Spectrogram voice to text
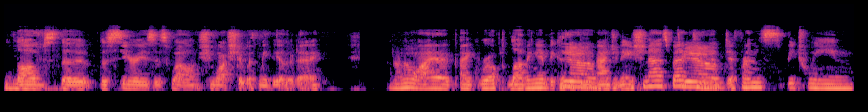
loves the the series as well. And she watched it with me the other day. I don't know why I, I grew up loving it because of the imagination aspect Yeah. and the difference between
